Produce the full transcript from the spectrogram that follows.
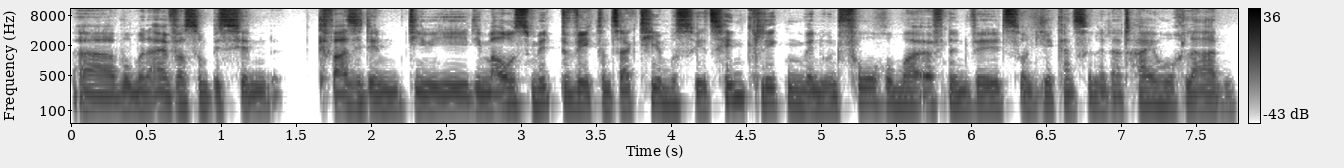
äh, wo man einfach so ein bisschen quasi den, die, die Maus mitbewegt und sagt, hier musst du jetzt hinklicken, wenn du ein Forum eröffnen willst und hier kannst du eine Datei hochladen.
